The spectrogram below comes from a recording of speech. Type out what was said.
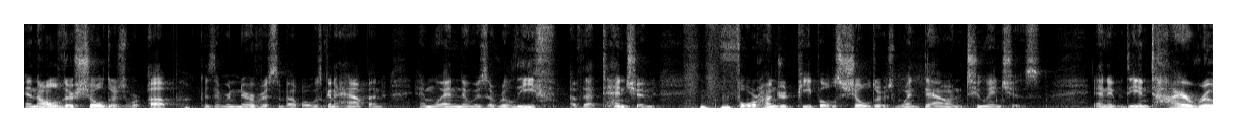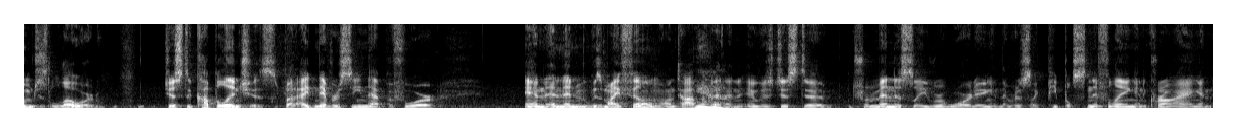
and all of their shoulders were up because they were nervous about what was going to happen. And when there was a relief of that tension, 400 people's shoulders went down two inches, and it, the entire room just lowered just a couple inches. But I'd never seen that before. And, and then it was my film on top yeah. of it, and it was just uh, tremendously rewarding. And there was like people sniffling and crying, and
